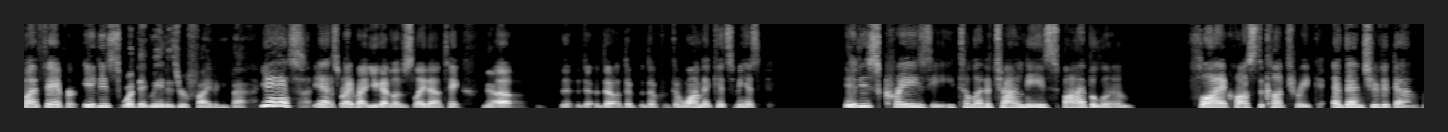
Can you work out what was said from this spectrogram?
My favorite. It is What they mean is you're fighting back. Yes, yes, right, right. You got to just lay down. Take Yeah. uh, the, the the the the one that gets me is it is crazy to let a Chinese spy balloon fly across the country and then shoot it down.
